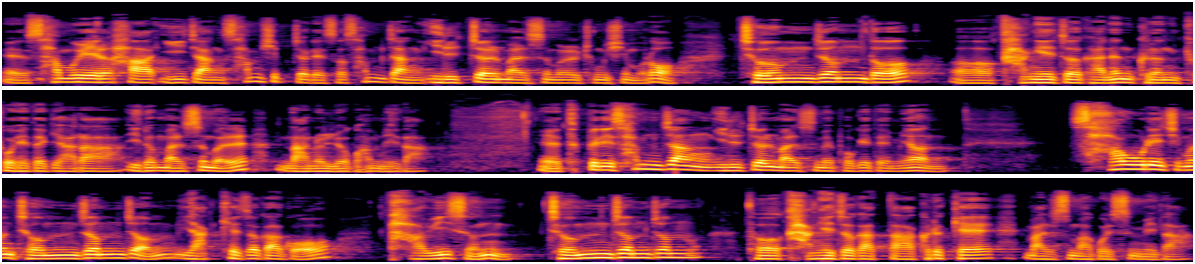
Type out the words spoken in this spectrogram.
예, 사무엘 하 2장 30절에서 3장 1절 말씀을 중심으로 점점 더 어, 강해져 가는 그런 교회 되게 하라 이런 말씀을 나누려고 합니다. 예, 특별히 3장 1절 말씀에 보게 되면 사울의 짐은 점점점 약해져 가고 다윗은 점점점 더 강해져 갔다. 그렇게 말씀하고 있습니다.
